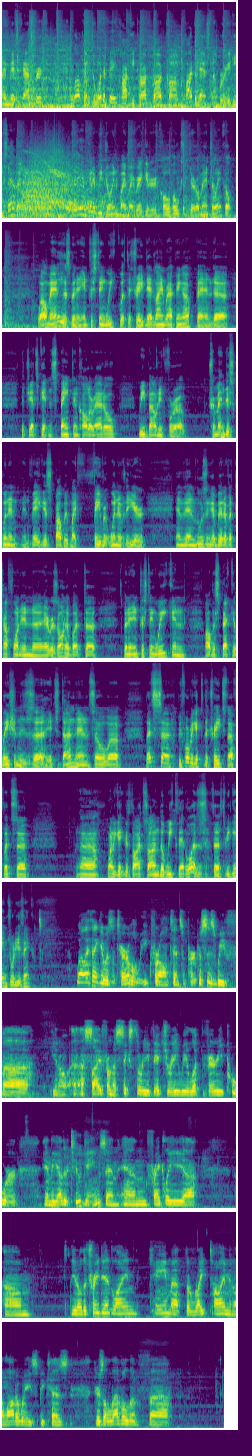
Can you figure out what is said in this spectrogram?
I'm Mitch Casper, and welcome to WinnipegHockeyTalk.com podcast number 87. Today I'm going to be joined by my regular co-host, Daryl Manchelenko. Well, Manny, it's been an interesting week with the trade deadline wrapping up and uh, the Jets getting spanked in Colorado, rebounding for a tremendous win in, in Vegas, probably my favorite win of the year, and then losing a bit of a tough one in uh, Arizona. But uh, it's been an interesting week, and all the speculation is uh, it's done. And so uh, let's uh, before we get to the trade stuff, let's uh, want to get your thoughts on the week that was the three games. What do you think? Well, I think it was a terrible week for all intents and purposes. We've you know, aside from a six-three victory, we looked very poor in the other two games, and and frankly, uh, um, you know, the trade deadline came at the right time in a lot of ways because there's a level of uh,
